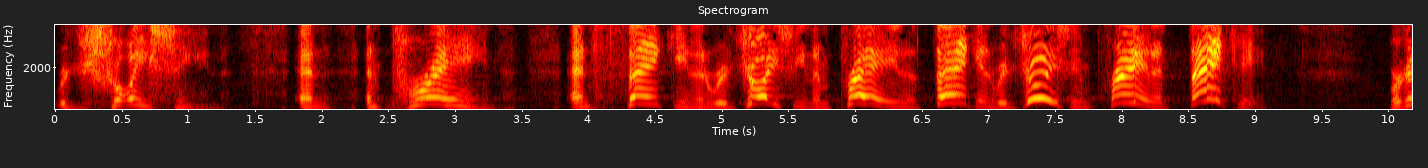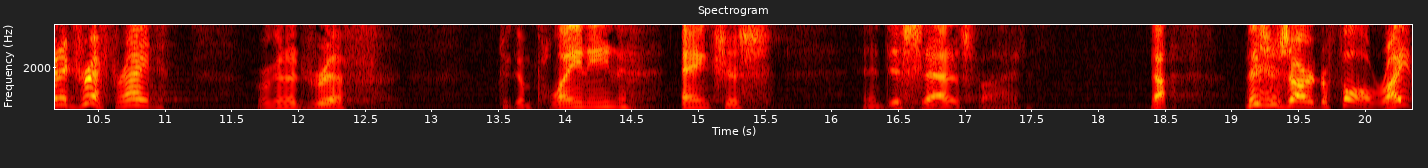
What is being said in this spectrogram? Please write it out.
rejoicing and, and praying and thanking and rejoicing and praying and thanking and rejoicing, praying and thanking, we're going to drift, right? We're going to drift to complaining, anxious, and dissatisfied. This is our default, right?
